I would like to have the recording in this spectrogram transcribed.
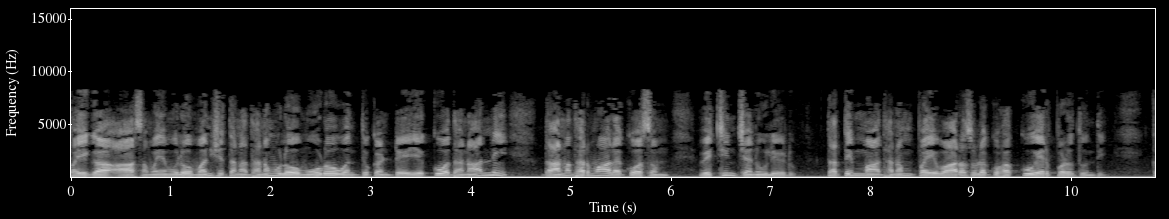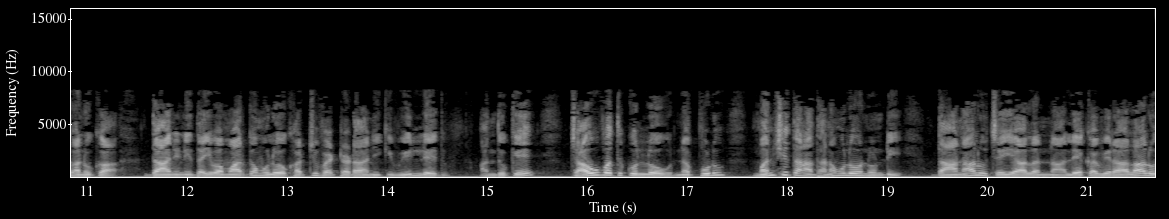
పైగా ఆ సమయములో మనిషి తన ధనములో మూడో వంతు కంటే ఎక్కువ ధనాన్ని దానధర్మాల కోసం వెచ్చించనూ లేడు. తతిమ్మ ధనంపై వారసులకు హక్కు ఏర్పడుతుంది. కనుక దానిని దైవ మార్గములో ఖర్చు పెట్టడానికి వీల్లేదు. అందుకే చావు బతుకుల్లో ఉన్నప్పుడు మనిషి తన ధనములో నుండి దానాలు చేయాలన్నా లేక విరాళాలు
